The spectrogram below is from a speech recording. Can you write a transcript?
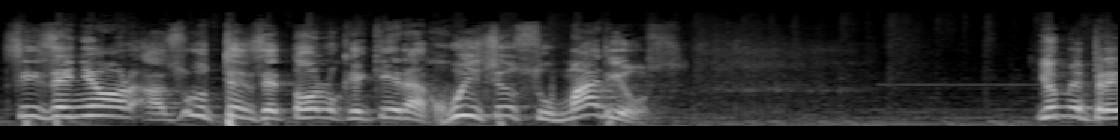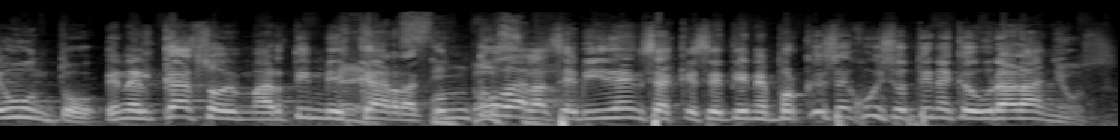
Sí, señor, asústense todo lo que quiera, juicios sumarios. Yo me pregunto, en el caso de Martín Vizcarra, con todas las evidencias que se tienen, ¿por qué ese juicio tiene que durar años?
